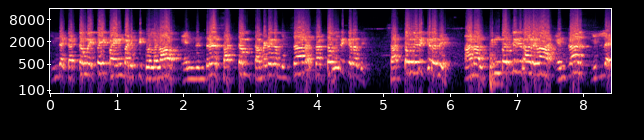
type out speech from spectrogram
இந்த கட்டமைப்பை பயன்படுத்திக் கொள்ளலாம் என்கின்ற சட்டம் தமிழக மின்சார சட்டம் இருக்கிறது. சட்டம் இருக்கிறது. ஆனால் பின்பற்றுகிறார்களா என்றால் இல்லை.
